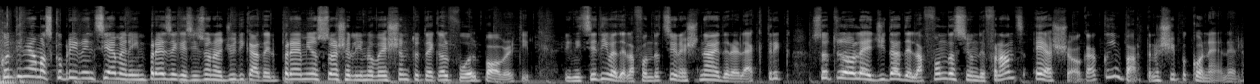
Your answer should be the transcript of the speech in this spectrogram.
Continuiamo a scoprire insieme le imprese che si sono aggiudicate il premio Social Innovation to Tackle Fuel Poverty, l'iniziativa della Fondazione Schneider Electric sotto l'egida della Fondation de France e Ashoka in partnership con Enel.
